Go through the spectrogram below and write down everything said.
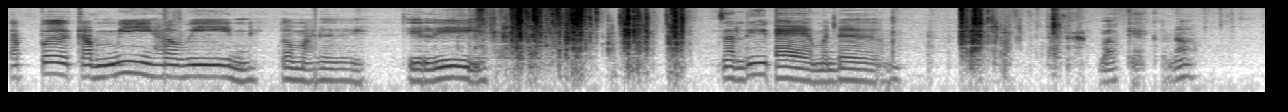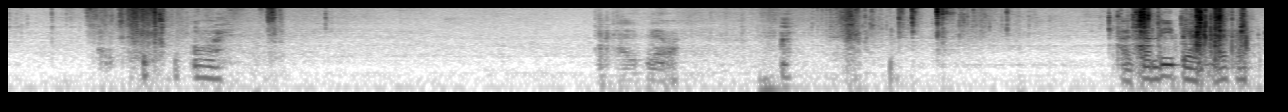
ปัปเปอร์กัมมี่ฮาโลวีนตัวใหม่เลยเจลลี่เจลลี่แปรเหมือนเดิมเราแกะก่อนเนาะ โอ้ยหายไปแล้วอะหายจะรีบแบบได้ปะ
